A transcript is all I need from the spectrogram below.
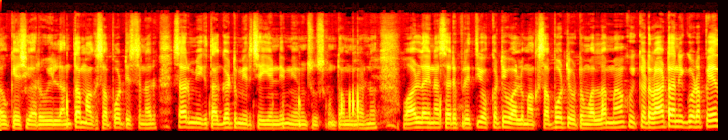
లోకేష్ గారు వీళ్ళంతా మాకు సపోర్ట్ ఇస్తున్నారు. సార్ మీకు తగ్గట్టు మీరు చేయండి మేము చూసుకుంటాం అన్నారు వాళ్ళైనా సరే ప్రతి ఒక్కటి వాళ్ళు మాకు సపోర్ట్ ఇవ్వటం వల్ల మాకు ఇక్కడ రావడానికి కూడా పేద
